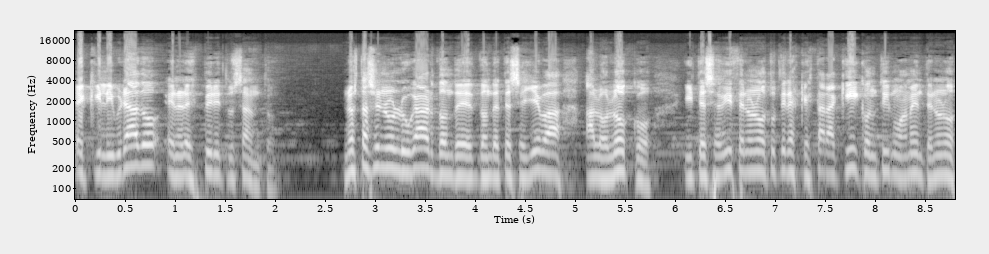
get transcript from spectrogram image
equilibrado en el Espíritu Santo. No estás en un lugar donde, donde te se lleva a lo loco y te se dice, no, no, tú tienes que estar aquí continuamente. No, no,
